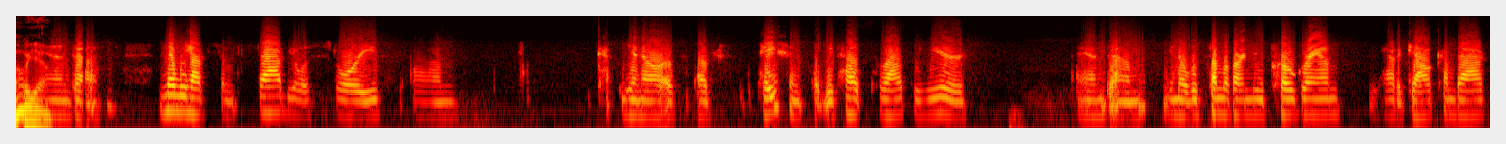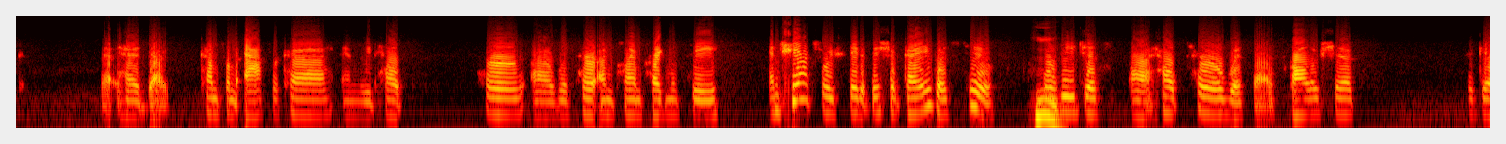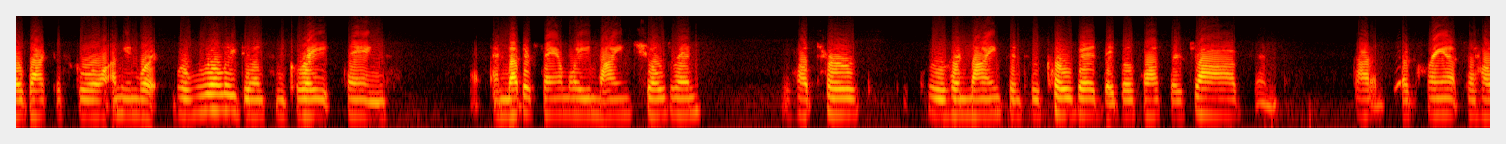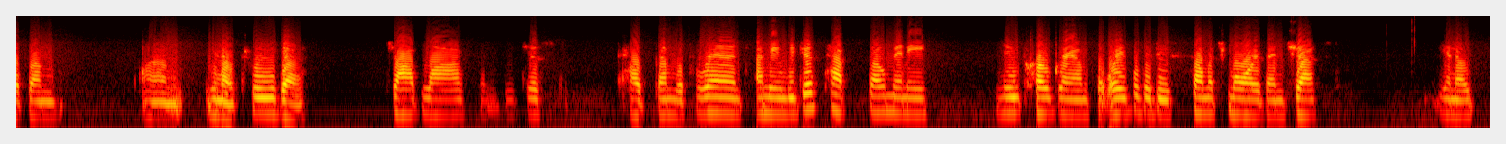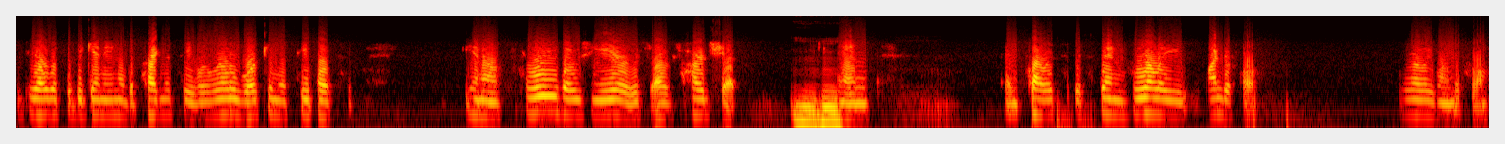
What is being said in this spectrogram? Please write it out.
Oh yeah. And, uh, and then we have some fabulous stories, um, you know, of, of patients that we've helped throughout the years. And, um, you know, with some of our new programs, we had a gal come back that had uh, come from Africa, and we'd helped her uh, with her unplanned pregnancy. And she actually stayed at Bishop Gallegos, too, where Hmm. we just uh, helped her with uh, scholarships to go back to school. I mean, we're we're really doing some great things. Another family, nine children. We helped her through her ninth and through COVID. They both lost their jobs and got a, a grant to help them, um, you know, through the job loss. And we just help them with rent. I mean, we just have so many new programs that we're able to do so much more than just, you know, deal with the beginning of the pregnancy. We're really working with people, you know, through those years of hardship, hmm and and so it's it's been really wonderful, really wonderful.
